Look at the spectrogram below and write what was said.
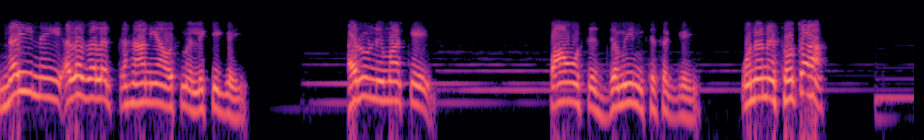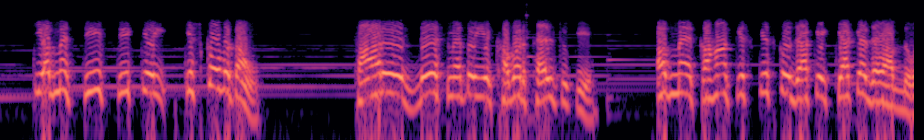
नई नई अलग अलग कहानियाँ उसमें लिखी गई। अरुणिमा के पाँव से ज़मीन खिसक गई। उन्होंने सोचा कि अब मैं चीख चीख के किसको बताऊँ? सारे देश में तो ये खबर फैल चुकी है। अब मैं कहा, किस किस को जाके क्या क्या जवाब दू?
